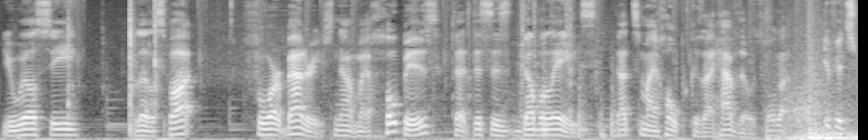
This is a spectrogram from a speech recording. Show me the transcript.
you will see a little spot for batteries now my hope is that this is double A's that's my hope because I have those hold on if it's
